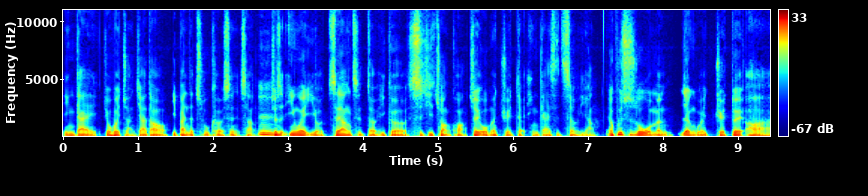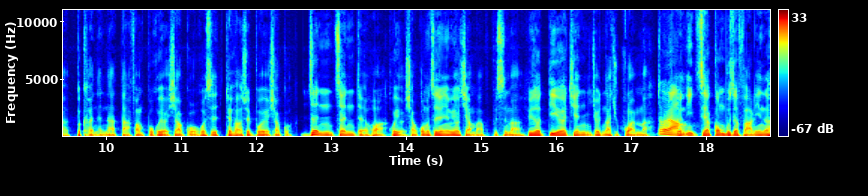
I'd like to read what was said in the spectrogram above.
应该就会转嫁到一般的租客身上，嗯，就是因为有这样子的一个实际状况，所以我们觉得应该是这样，而不是说我们认为绝对啊不可能啊，打房不会有效果，或是退房税不会有效果，认真的话会有效果。我们之前有有讲嘛，不是吗？比如说第二间你就拿去关嘛，对啊，你只要公布这法令，那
